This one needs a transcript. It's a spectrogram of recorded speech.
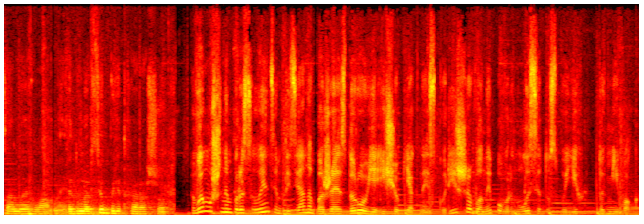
самое-самое главное. Я думаю, все будет хорошо. Вимушеним переселенцям Тетяна бажає здоров'я і щоб якнайскоріше вони повернулися до своїх домівок.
